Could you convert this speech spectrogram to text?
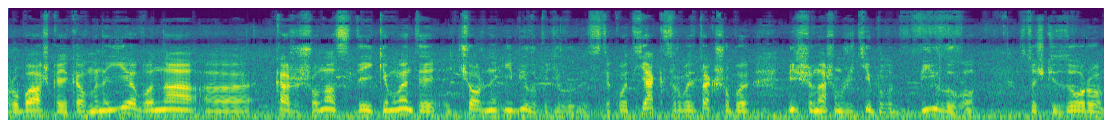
рубашка, яка в мене є, вона е, каже, що у нас деякі моменти чорне і біле поділились. Так от як зробити так, щоб більше в нашому житті було білого з точки зору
